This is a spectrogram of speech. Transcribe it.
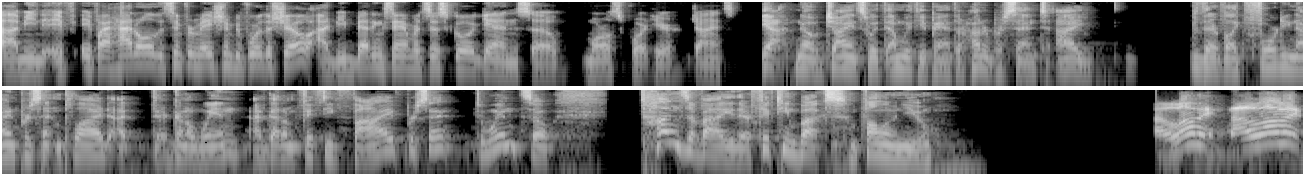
I mean, if, if I had all this information before the show, I'd be betting San Francisco again. So moral support here, Giants. Yeah, no, Giants with I'm with you, Panther, 100%. I they're like 49% implied. I, they're going to win. I've got them 55% to win. So tons of value there. 15 bucks. I'm following you. I love it. I love it.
